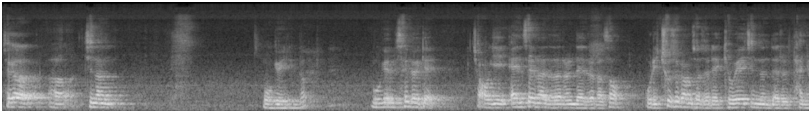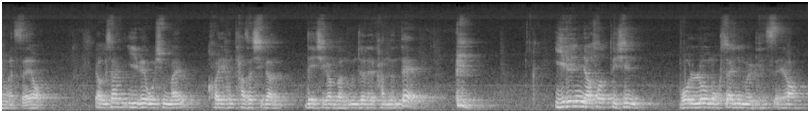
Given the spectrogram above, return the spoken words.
제가 어, 지난 목요일인가? 목요일 새벽에 저기 엔세나다를 내려가서 우리 추수감사절에 교회 짓는 데를 다녀왔어요. 여기서 한 250마일 거의 한 5시간, 4시간 반 운전해 갔는데 76 드신 원로 목사님을 뵀어요.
